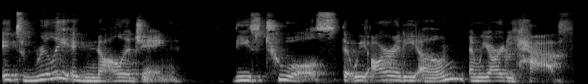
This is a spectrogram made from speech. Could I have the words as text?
it's really acknowledging these tools that we already own and we already have.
